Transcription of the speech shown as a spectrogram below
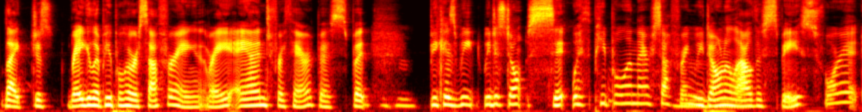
like just regular people who are suffering, right? And for therapists, but Mhm. because we we just don't sit with people in their suffering. We don't Mm. allow the space for it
